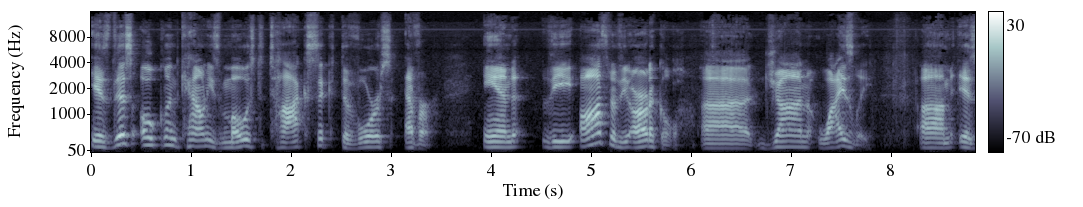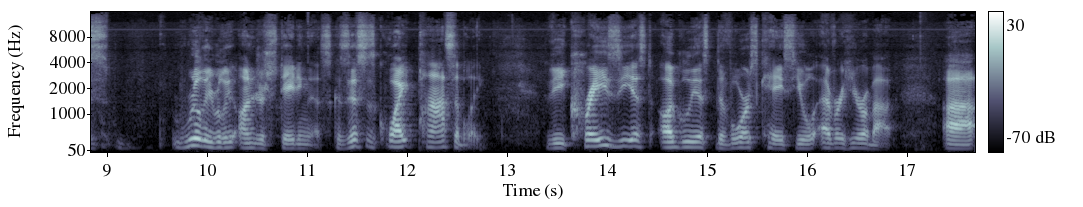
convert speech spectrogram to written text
is this Oakland County's most toxic divorce ever? And the author of the article, uh, John Wisely, um, is really, really understating this because this is quite possibly the craziest, ugliest divorce case you will ever hear about. Uh,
